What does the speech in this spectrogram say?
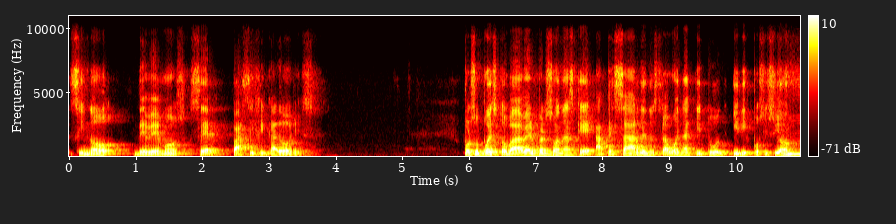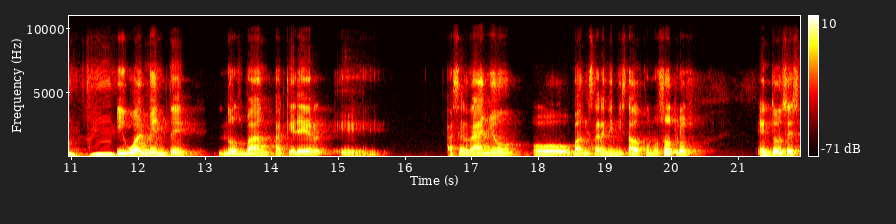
Sino debemos ser pacificadores. Por supuesto, va a haber personas que a pesar de nuestra buena actitud y disposición, igualmente nos van a querer eh, hacer daño o van a estar enemistados con nosotros. Entonces,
